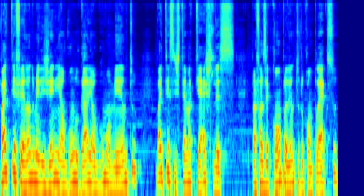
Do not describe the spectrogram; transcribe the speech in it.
Vai ter Fernando Meligeni em algum lugar, em algum momento. Vai ter sistema cashless para fazer compra dentro do complexo.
